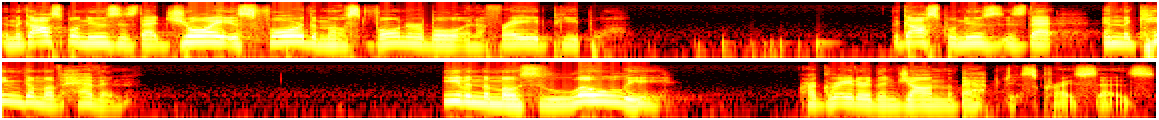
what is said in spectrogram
And the gospel news is that joy is for the most vulnerable and afraid people. The gospel news is that in the kingdom of heaven, even the most lowly are greater than John the Baptist, Christ says.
